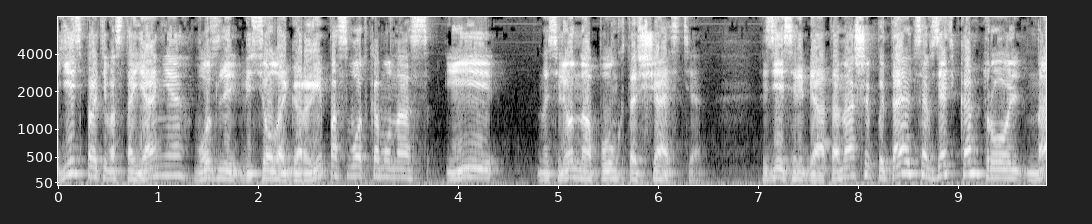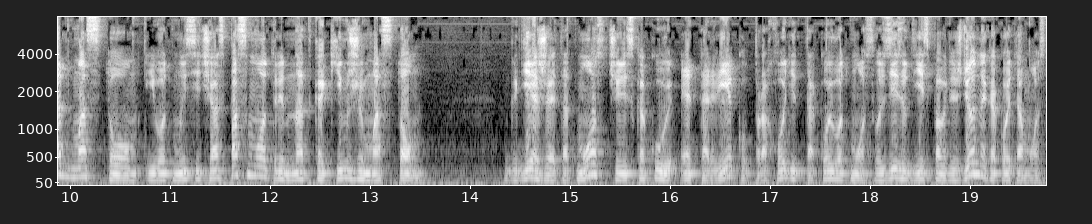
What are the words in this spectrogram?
Есть противостояние возле Веселой горы по сводкам у нас и населенного пункта Счастья. Здесь ребята наши пытаются взять контроль над мостом. И вот мы сейчас посмотрим, над каким же мостом. Где же этот мост, через какую это реку проходит такой вот мост. Вот здесь вот есть поврежденный какой-то мост.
